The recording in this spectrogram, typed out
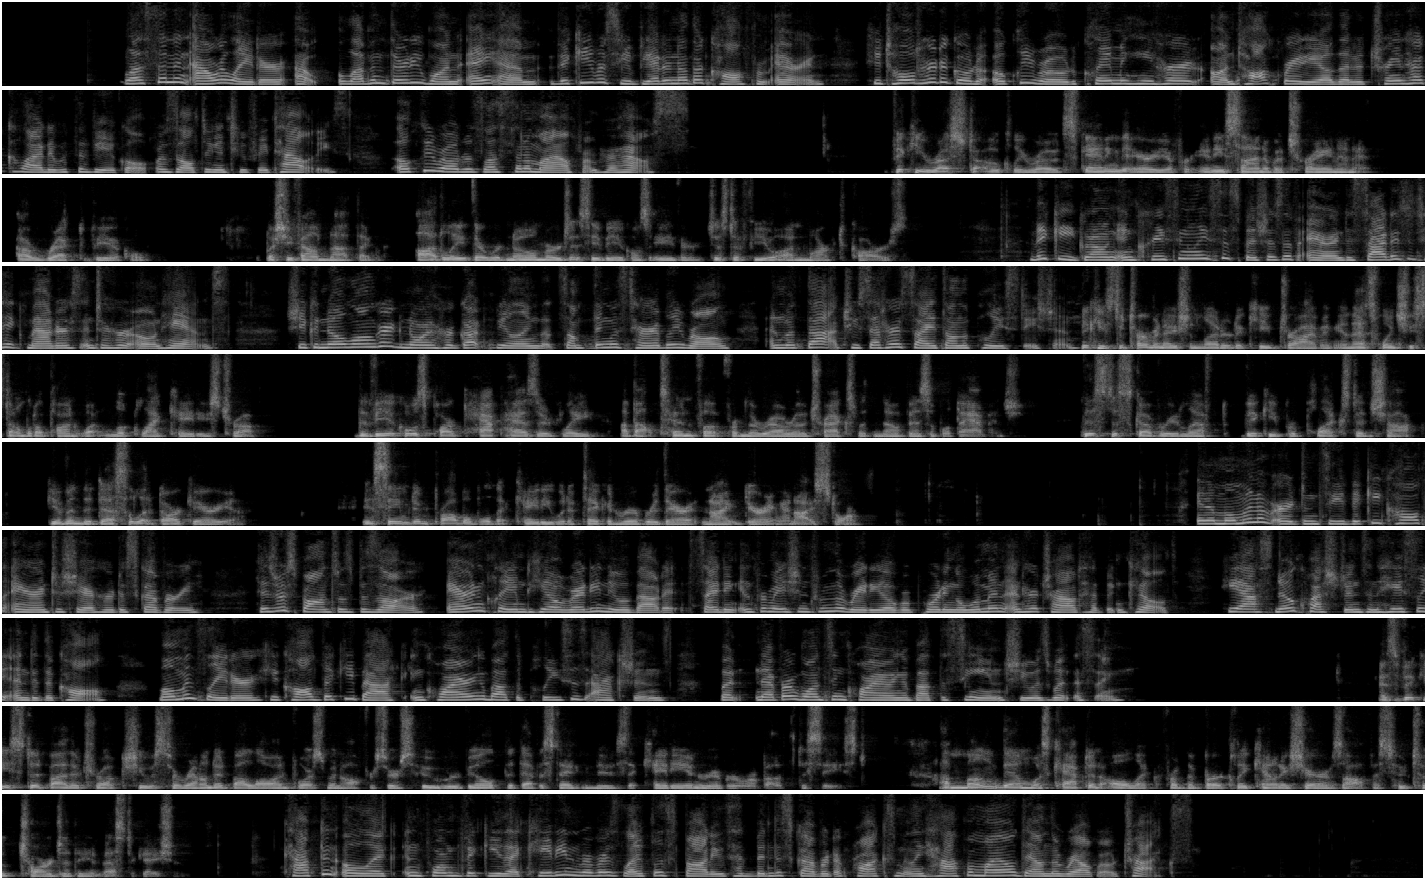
Less than an hour later, at 11:31 a.m., Vicki received yet another call from Aaron. He told her to go to Oakley Road, claiming he heard on talk radio that a train had collided with the vehicle, resulting in two fatalities. Oakley Road was less than a mile from her house. Vicki rushed to Oakley Road, scanning the area for any sign of a train and a wrecked vehicle. But she found nothing. Oddly, there were no emergency vehicles either, just a few unmarked cars. Vicki, growing increasingly suspicious of Aaron, decided to take matters into her own hands. She could no longer ignore her gut feeling that something was terribly wrong, and with that, she set her sights on the police station. Vicki's determination led her to keep driving, and that's when she stumbled upon what looked like Kadie's truck. The vehicle was parked haphazardly about 10 foot from the railroad tracks with no visible damage. This discovery left Vicki perplexed and shocked, given the desolate, dark area. It seemed improbable that Kadie would have taken River there at night during an ice storm. In a moment of urgency, Vicki called Aaron to share her discovery. His response was bizarre. Aaron claimed he already knew about it, citing information from the radio reporting a woman and her child had been killed. He asked no questions and hastily ended the call. Moments later, he called Vicki back, inquiring about the police's actions, but never once inquiring about the scene she was witnessing. As Vicki stood by the truck, she was surrounded by law enforcement officers who revealed the devastating news that Kadie and River were both deceased. Among them was Captain Olick from the Berkeley County Sheriff's Office, who took charge of the investigation. Captain Olick informed Vicki that Kadie and River's lifeless bodies had been discovered approximately half a mile down the railroad tracks.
